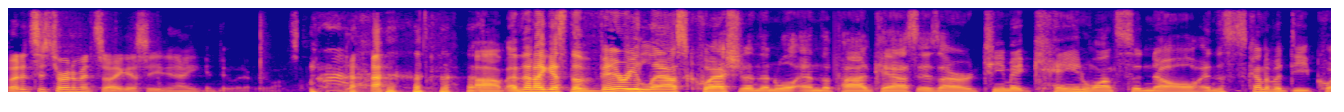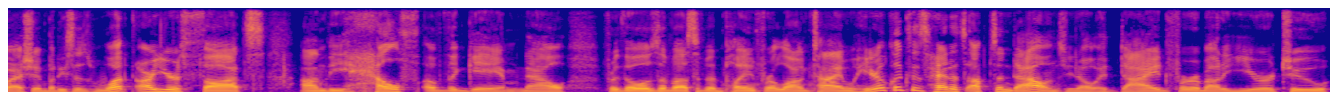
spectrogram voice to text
But it's his tournament, so I guess you know he can do whatever he wants. Um, and then I guess the very last question, and then we'll end the podcast, is our teammate Kane wants to know, and this is kind of a deep question, but he says, What are your thoughts on the health of the game? Now, for those of us who have been playing for a long time, HeroClix has had its ups and downs. You know, it died for about a year or two,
